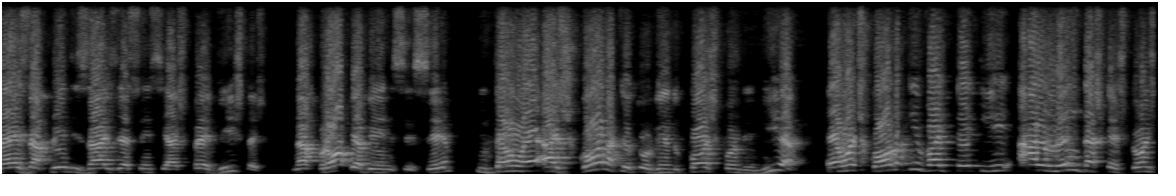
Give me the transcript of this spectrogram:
é, as aprendizagens essenciais previstas na própria BNCC. Então, é a escola que eu estou vendo pós-pandemia é uma escola que vai ter que ir além das questões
